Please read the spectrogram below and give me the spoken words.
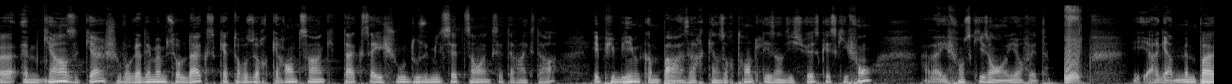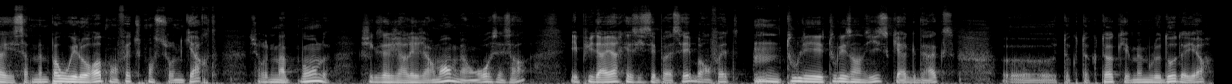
euh, M15 cash, vous regardez même sur le DAX, 14h45, taxe à échoue, 12 700, etc., etc. Et puis bim, comme par hasard, 15h30, les indices US, qu'est-ce qu'ils font? Ah bah, Ils font ce qu'ils ont envie en fait. Ils regardent même pas, ils savent même pas où est l'Europe en fait, je pense sur une carte, sur une map monde, j'exagère légèrement, mais en gros c'est ça. Et puis derrière, qu'est-ce qui s'est passé? Bah en fait, tous les, tous les indices, CAC, DAX, euh, toc toc toc, et même le dos d'ailleurs,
